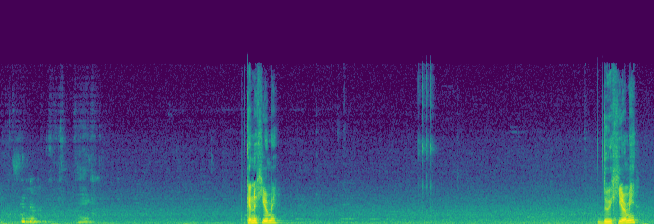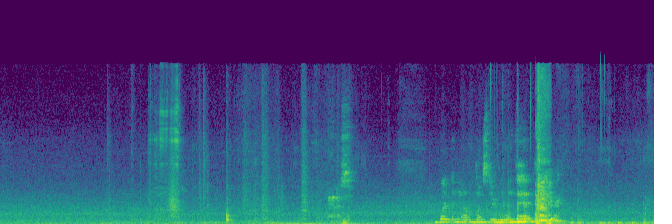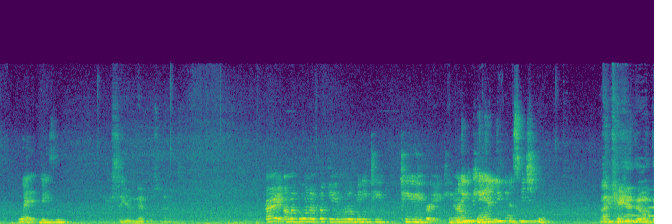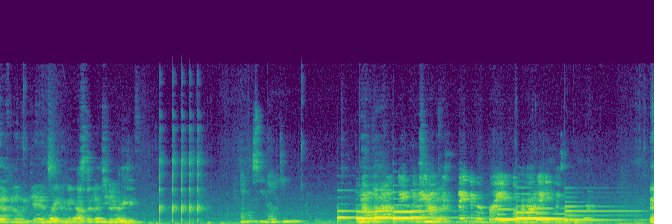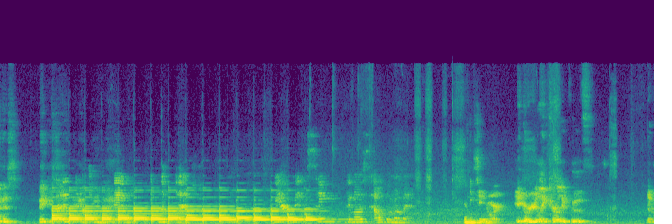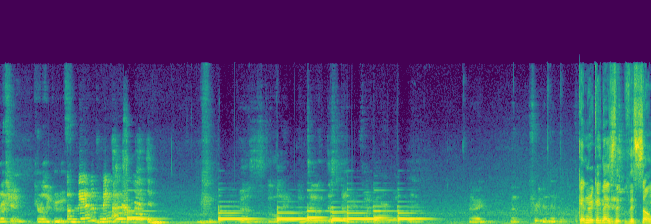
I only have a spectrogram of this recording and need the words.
Can you hear me? Do you hear me? A man of many I don't talents. nothing. This is the light. I'm telling. This don't even fucking worry about it. Alright. Free the nipple. Can you recognize thi- this song?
